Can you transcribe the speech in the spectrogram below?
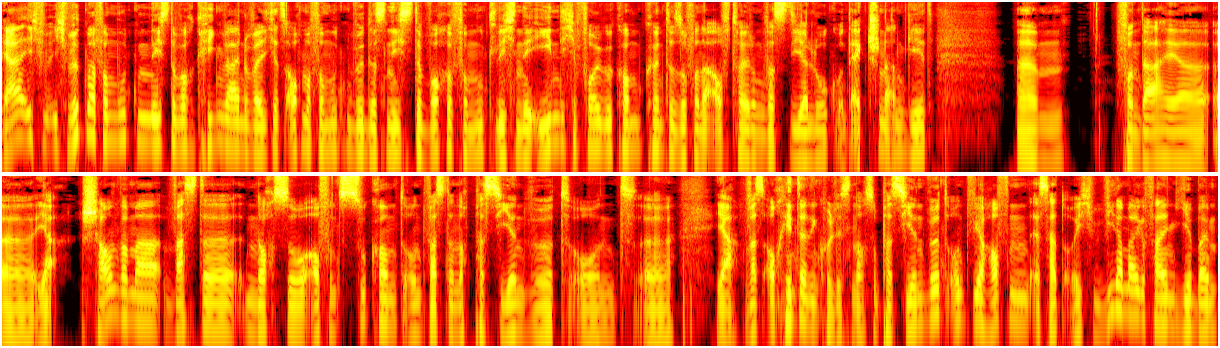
Ja, ich, ich würde mal vermuten, nächste Woche kriegen wir eine, weil ich jetzt auch mal vermuten würde, dass nächste Woche vermutlich eine ähnliche Folge kommen könnte, so von der Aufteilung, was Dialog und Action angeht. Ähm, von daher, äh, ja, schauen wir mal, was da noch so auf uns zukommt und was da noch passieren wird und äh, ja, was auch hinter den Kulissen noch so passieren wird. Und wir hoffen, es hat euch wieder mal gefallen hier beim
